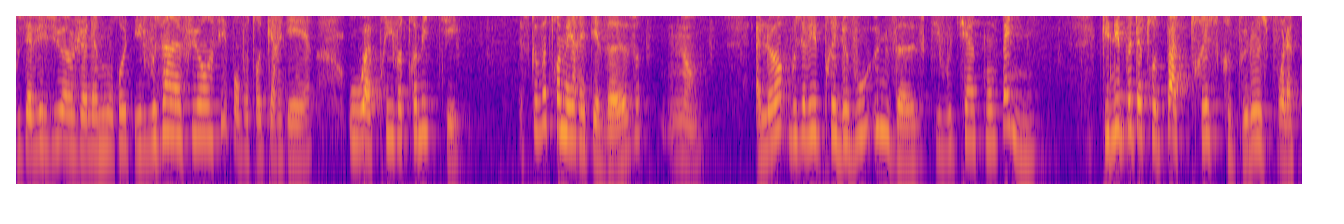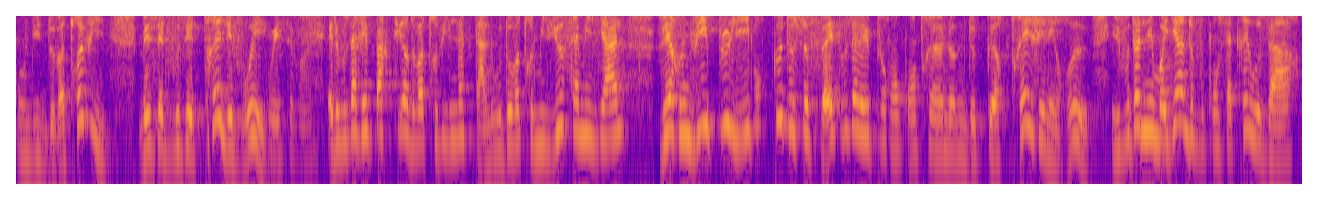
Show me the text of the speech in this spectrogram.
Vous avez eu un jeune amoureux. Il vous a influencé pour votre carrière ou appris votre métier. Est-ce que votre mère était veuve Non. Alors, vous avez près de vous une veuve qui vous tient compagnie, qui n'est peut-être pas très scrupuleuse pour la conduite de votre vie, mais elle vous est très dévouée. Oui, c'est vrai. Elle vous a fait partir de votre ville natale ou de votre milieu familial vers une vie plus libre que de ce fait, vous avez pu rencontrer un homme de cœur très généreux. Il vous donne les moyens de vous consacrer aux arts.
